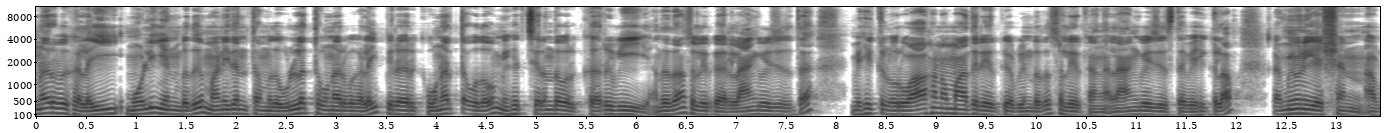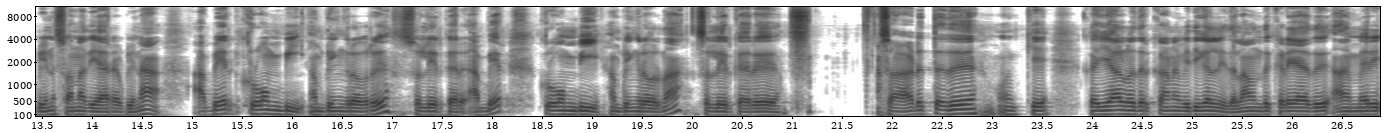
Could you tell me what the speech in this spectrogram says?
உணர்வுகளை மொழி என்பது மனிதன் தமது உள்ளத்த உணர்வுகளை பிறருக்கு உணர்த்த உதவும் மிகச்சிறந்த ஒரு கருவி. அந்த தான் சொல்லியிருக்காரு. லாங்குவேஜ் இஸ் த வெஹிக்கிள் ஒரு வாகனம் மாதிரி இருக்குது அப்படின்றத சொல்லியிருக்காங்க. Language is the vehicle of communication அப்படின்னு சொன்னது யார் அப்படின்னா அபேர் குரோம்பி அப்படிங்கிறவர் சொல்லியிருக்காரு. அபேர் குரோம்பி அப்படிங்கிறவர் தான் சொல்லியிருக்காரு. ஸோ அடுத்தது ஓகே கையாள்வதற்கான விதிகள் இதெல்லாம் வந்து கிடையாது. அதுமாரி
